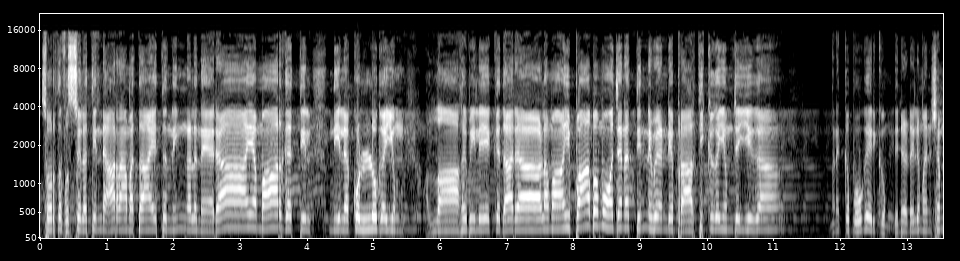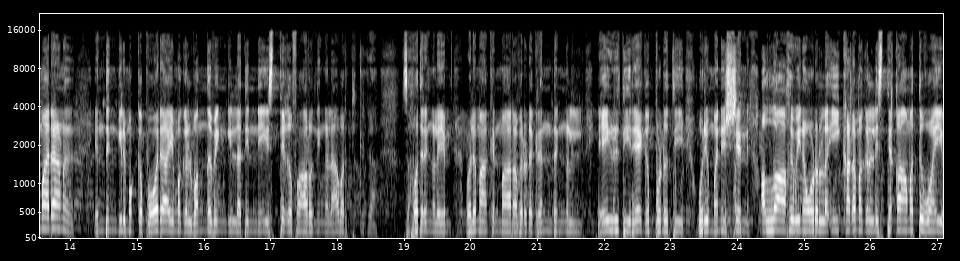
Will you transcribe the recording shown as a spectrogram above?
സൂറത്ത് ഫുസ്സുലത്തിന്റെ ആറാമത്തെ ആയത്ത് നിങ്ങൾ നേരായ മാർഗത്തിൽ നിലകൊള്ളുകയും അള്ളാഹുവിലേക്ക് ധാരാളമായി പാപമോചനത്തിന് വേണ്ടി പ്രാർത്ഥിക്കുകയും ചെയ്യുക. അങ്ങനെയൊക്കെ പോകുമായിരിക്കും. ഇതിന്റെ ഇടയിൽ മനുഷ്യന്മാരാണ്. എന്തെങ്കിലുമൊക്കെ പോരായ്മകൾ വന്നുവെങ്കിൽ അതിന് ഇസ്തിഗഫാറു നിങ്ങൾ ആവർത്തിക്കുക. സഹോദരങ്ങളെയും ഒലമാക്കന്മാർ അവരുടെ ഗ്രന്ഥങ്ങളിൽ എഴുതി രേഖപ്പെടുത്തി ഒരു മനുഷ്യൻ അള്ളാഹുവിനോടുള്ള ഈ കടമകൾ ഇസ്തികാമത്തുമായി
